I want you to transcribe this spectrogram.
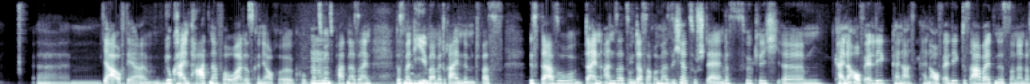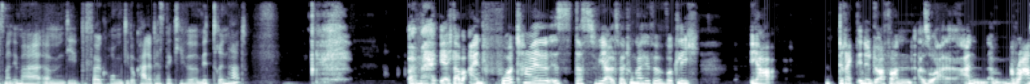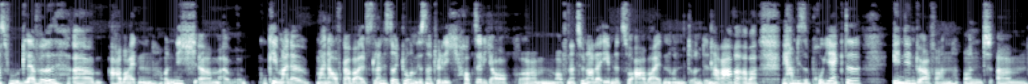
ähm, ja auch der lokalen Partner vor Ort, das können ja auch äh, Kooperationspartner mhm. sein, dass man die immer mit reinnimmt. Was ist da so dein Ansatz, um das auch immer sicherzustellen, dass es wirklich ähm, keine auferlegt, keine, kein auferlegtes Arbeiten ist, sondern dass man immer ähm, die Bevölkerung, die lokale Perspektive mit drin hat? Ähm, ja, ich glaube, ein Vorteil ist, dass wir als Welthungerhilfe wirklich ja direkt in den Dörfern, also an, am Grassroot-Level ähm, arbeiten und nicht, ähm, okay, meine, meine Aufgabe als Landesdirektorin ist natürlich hauptsächlich auch ähm, auf nationaler Ebene zu arbeiten und, und in Harare, aber wir haben diese Projekte in den Dörfern und ähm,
